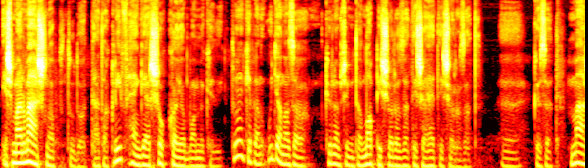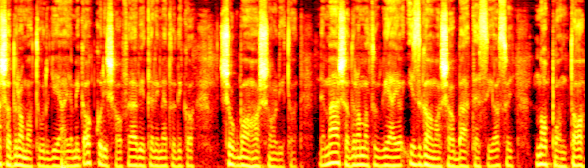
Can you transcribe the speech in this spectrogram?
és már másnap tudod. Tehát a cliffhanger sokkal jobban működik. Tulajdonképpen ugyanaz a különbség, mint a napi sorozat és a heti sorozat között. Más a dramaturgiája, még akkor is, ha a felvételi metodika sokban hasonlított. De más a dramaturgiája, izgalmasabbá teszi az, hogy naponta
